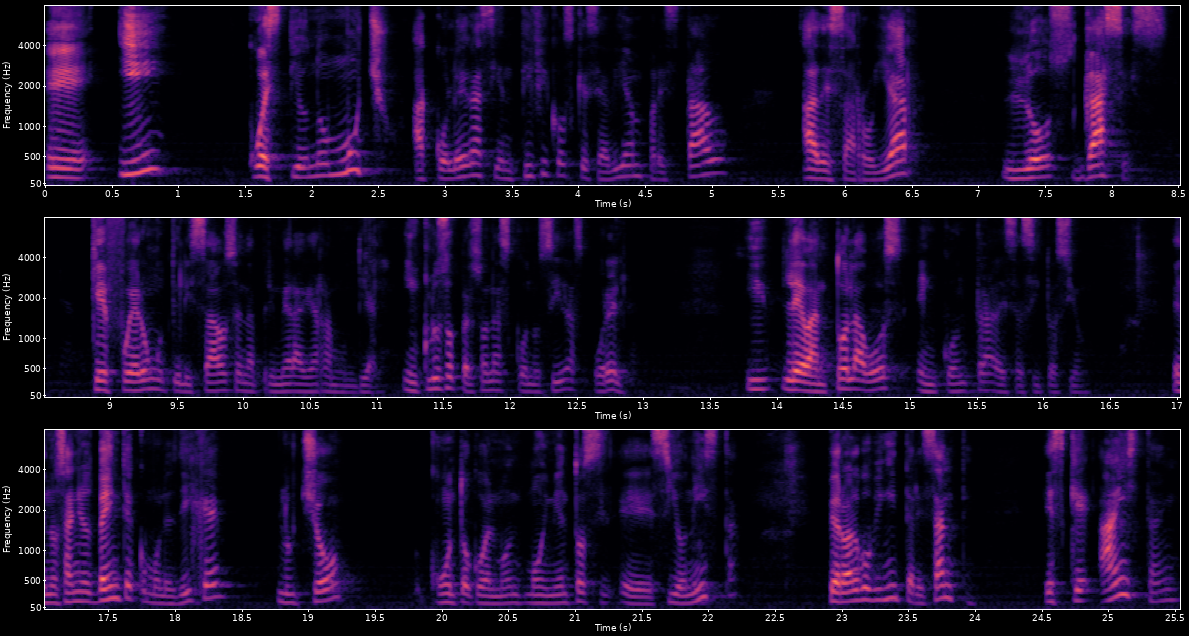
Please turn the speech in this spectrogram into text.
Eh, y cuestionó mucho a colegas científicos que se habían prestado a desarrollar los gases que fueron utilizados en la Primera Guerra Mundial, incluso personas conocidas por él, y levantó la voz en contra de esa situación. En los años 20, como les dije, luchó junto con el movimiento eh, sionista, pero algo bien interesante es que Einstein,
